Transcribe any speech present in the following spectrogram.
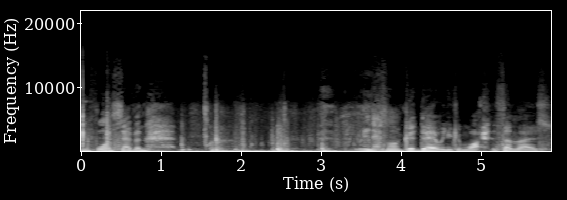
before seven. I mean, it's a good day when you can watch the sunrise.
